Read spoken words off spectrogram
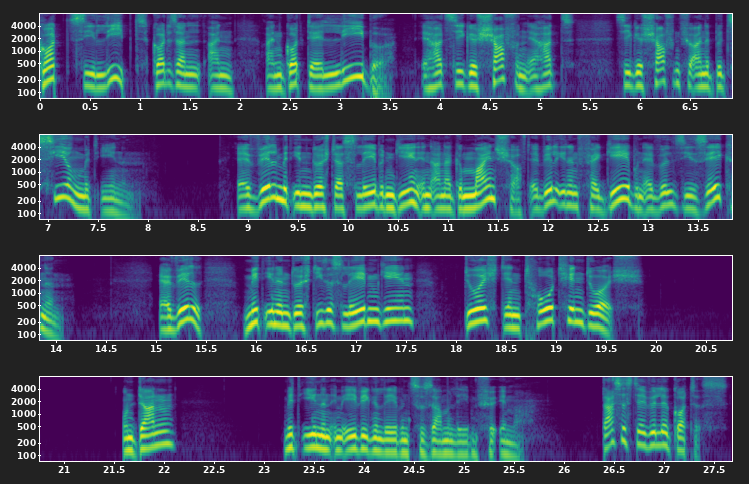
Gott sie liebt. Gott ist ein, ein, ein Gott der Liebe. Er hat sie geschaffen. Er hat sie geschaffen für eine Beziehung mit ihnen. Er will mit ihnen durch das Leben gehen in einer Gemeinschaft. Er will ihnen vergeben. Er will sie segnen. Er will mit ihnen durch dieses Leben gehen, durch den Tod hindurch. Und dann mit ihnen im ewigen Leben zusammenleben für immer. Das ist der Wille Gottes.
